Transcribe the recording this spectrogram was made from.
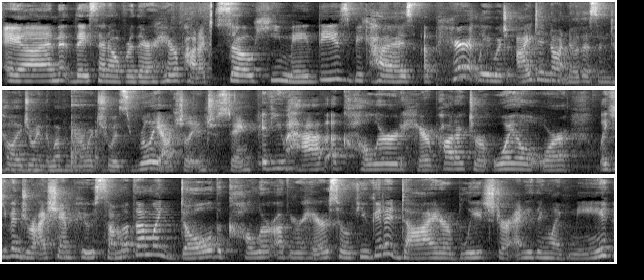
and they sent over their hair products. So he made these because apparently, which I did not know this until I joined the webinar, which was really actually interesting. If you have a colored hair product or oil or like even dry shampoo, some of them like dull the color of your hair. So if you get it dyed or bleached or anything like me,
